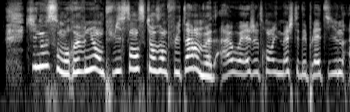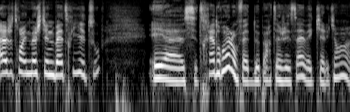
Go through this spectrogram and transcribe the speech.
qui nous sont revenus en puissance 15 ans plus tard en mode Ah ouais, j'ai trop envie de m'acheter des platines, ah, j'ai trop envie de m'acheter une batterie et tout. Et euh, c'est très drôle en fait de partager ça avec quelqu'un. euh,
